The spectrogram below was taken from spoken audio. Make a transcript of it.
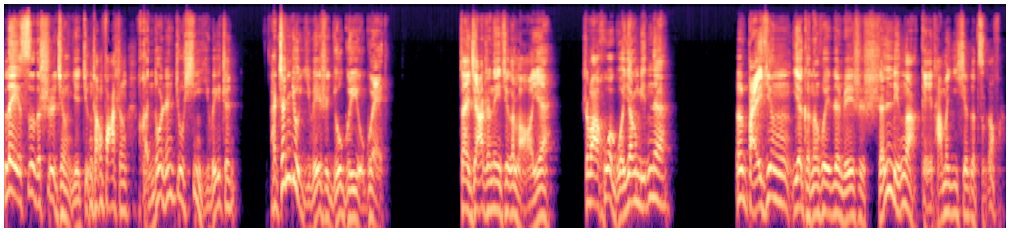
类似的事情也经常发生，很多人就信以为真。还真就以为是有鬼有怪的，再加上那些个老爷是吧，祸国殃民呢，嗯，百姓也可能会认为是神灵啊给他们一些个责罚，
